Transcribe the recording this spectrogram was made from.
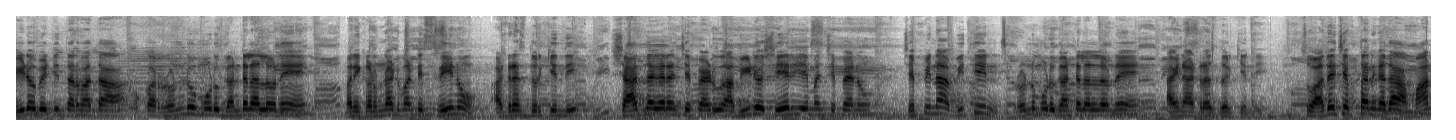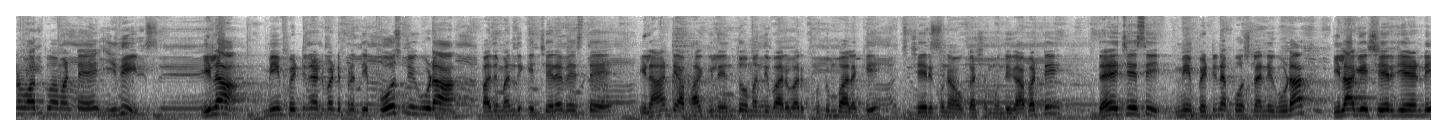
వీడియో పెట్టిన తర్వాత ఒక రెండు మూడు గంటలలోనే మరి ఇక్కడ ఉన్నటువంటి శ్రీను అడ్రస్ దొరికింది. షాద్ నగర్ అని చెప్పాడు. ఆ వీడియో షేర్ చేయమని చెప్పాను. చెప్పిన విత్ ఇన్ రెండు మూడు గంటలలోనే ఆయన అడ్రస్ దొరికింది. సో అదే చెప్తాను కదా మానవత్వం అంటే ఇది. ఇలా మేము పెట్టినటువంటి ప్రతి పోస్ట్ని కూడా పది మందికి చేరవేస్తే ఇలాంటి అభాగ్యులు ఎంతోమంది వారి వారి కుటుంబాలకి చేరుకునే అవకాశం ఉంది. కాబట్టి దయచేసి మేము పెట్టిన పోస్టులన్నీ కూడా ఇలాగే షేర్ చేయండి.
